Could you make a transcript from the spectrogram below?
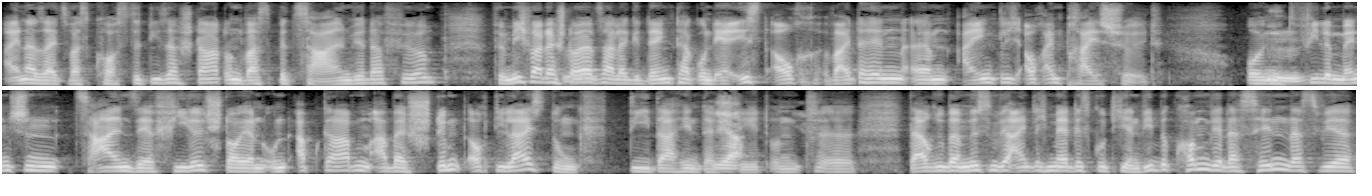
einerseits, was kostet dieser Staat und was bezahlen wir dafür. Für mich war der Steuerzahler Gedenktag und er ist auch weiterhin ähm, eigentlich auch ein Preisschild. Und mhm. viele Menschen zahlen sehr viel Steuern und Abgaben, aber stimmt auch die Leistung, die dahinter ja. steht. Und äh, darüber müssen wir eigentlich mehr diskutieren. Wie bekommen wir das hin, dass wir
